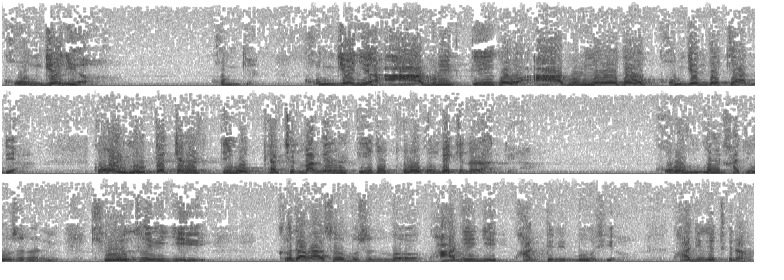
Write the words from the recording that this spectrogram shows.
공견이여. 공견. 공견이 아무리 띄고 아무리 여도 공견밖에 안 돼. 공을 열백 개를 띄고 백천만 개를 띄도 도로 공백 개는 안 돼. 그런 걸 가지고서는 견성이니 거다가서 무슨 뭐 관이니 관법이 무엇이요? 관이게 되나?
